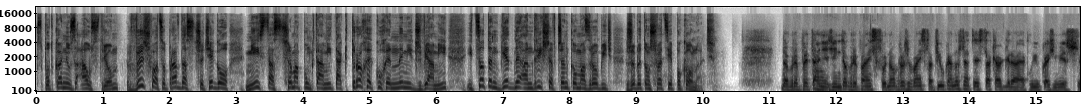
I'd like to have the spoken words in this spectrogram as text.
w spotkaniu z Austrią. Wyszła co prawda z trzeciego miejsca z trzema punktami, tak trochę kuchennymi drzwiami, i co ten biedny Andrzej Szewczenko ma zrobić, żeby tą Szwecję pokonać? Dobre pytanie, dzień dobry Państwu. No proszę Państwa, piłka nożna to jest taka gra, jak mówił Kazimierz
